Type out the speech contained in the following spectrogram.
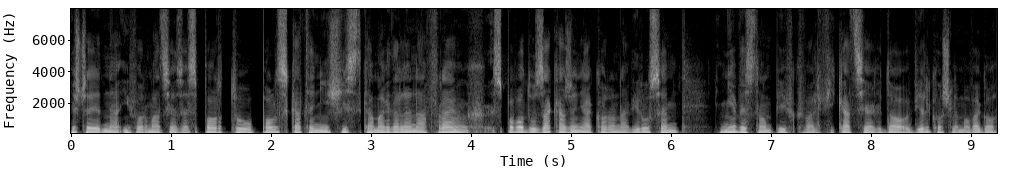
Jeszcze jedna informacja ze sportu. Polska tenisistka Magdalena Fręch z powodu zakażenia koronawirusem nie wystąpi w kwalifikacjach do wielkoszlemowego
